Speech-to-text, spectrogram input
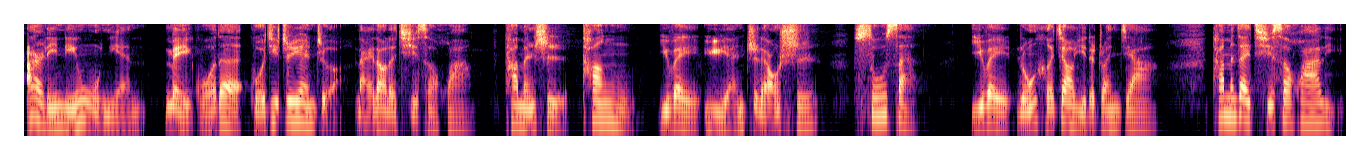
二零零五年，美国的国际志愿者来到了齐策花，他们是汤姆，一位语言治疗师；苏珊，一位融合教育的专家。他们在齐策花里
